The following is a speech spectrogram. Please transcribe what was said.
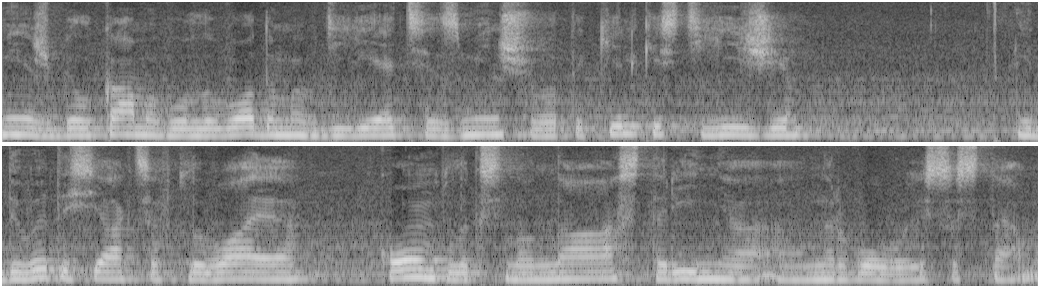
між білками, вуглеводами в дієті, зменшувати кількість їжі і дивитися, як це впливає комплексно на старіння е, нервової системи.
